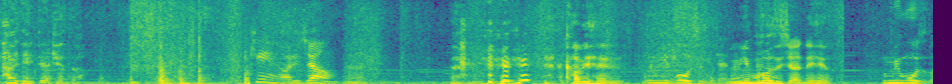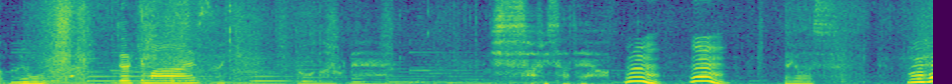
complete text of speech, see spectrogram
食べてみてケイタあれじゃん。カビ 海坊主みたいな。海坊主じゃねえよ。海坊主だ。海坊主。いただきます。どうだろうね。久々だよ。うん。うん。いただきます。おいしい。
